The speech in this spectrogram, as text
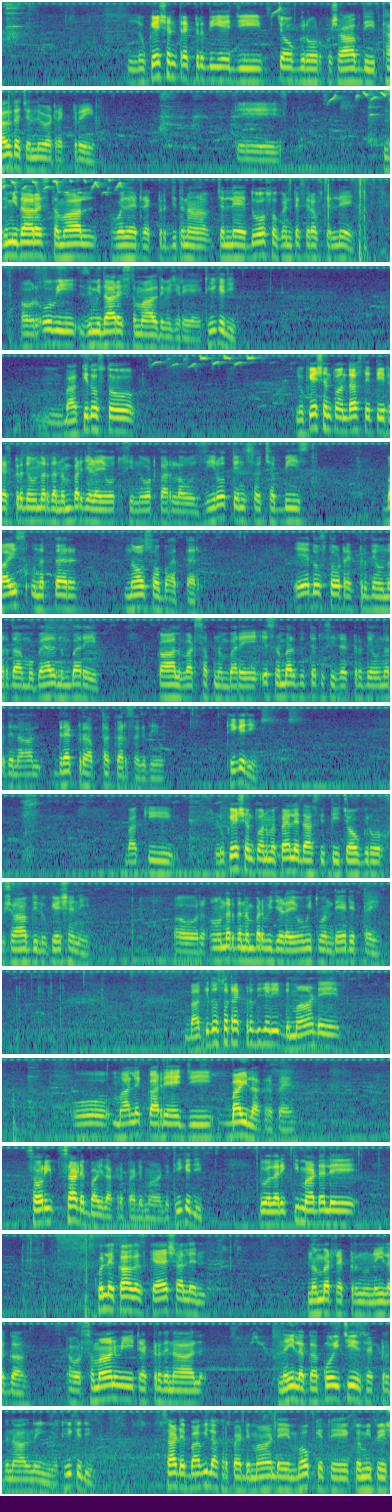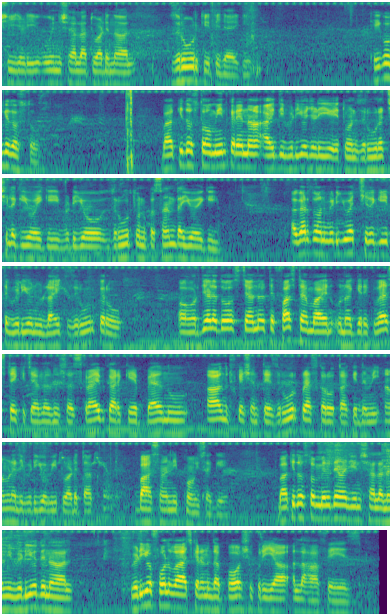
ਲੋਕੇਸ਼ਨ ਟਰੈਕਟਰ ਦੀ ਹੈ ਜੀ, ਚੌਕ ਰੋਡ ਖੁਸ਼ਾਬ ਦੀ, ਥਲ ਦਾ ਚੱਲੇ ਹੋਇਆ ਟਰੈਕਟਰ ਹੈ। ਤੇ ज़मींदार इस्तेमाल हो जाए ट्रैक्टर जितना चले 200 घंटे सिर्फ चले और वो भी ज़मींदार इस्तेमाल ਦੇ ਵਿੱਚ ਰਿਹਾ ਠੀਕ ਹੈ ਜੀ ਬਾਕੀ ਦੋਸਤੋ ਲੋਕੇਸ਼ਨ ਤੁਹਾਨੂੰ ਦੱਸ ਦਿੱਤੀ ਟਰੈਕਟਰ ਦੇ ਓਨਰ ਦਾ ਨੰਬਰ ਜਿਹੜਾ ਹੈ ਉਹ ਤੁਸੀਂ ਨੋਟ ਕਰ ਲਓ 0326 2269 972 ਇਹ ਦੋਸਤੋ ਟਰੈਕਟਰ ਦੇ ਓਨਰ ਦਾ ਮੋਬਾਈਲ ਨੰਬਰ ਹੈ ਕਾਲ WhatsApp ਨੰਬਰ ਹੈ। ਇਸ ਨੰਬਰ ਦੇ ਉੱਤੇ ਤੁਸੀਂ ਟਰੈਕਟਰ ਦੇ ਓਨਰ ਦੇ ਨਾਲ ਡਾਇਰੈਕਟ ਰਾਬਤਾ ਕਰ ਸਕਦੇ ਹੋ। ਠੀਕ ਹੈ ਜੀ? ਬਾਕੀ ਲੋਕੇਸ਼ਨ ਤੁਹਾਨੂੰ ਮੈਂ ਪਹਿਲੇ ਦੱਸ ਦਿੱਤੀ, ਚੌਕ ਰੋਡ ਖੁਸ਼ਾਬ ਦੀ ਲੋਕੇਸ਼ਨ ਹੈ। ਔਰ ਓਨਰ ਦਾ ਨੰਬਰ ਵੀ ਜਿਹੜਾ ਹੈ ਉਹ ਵੀ ਤੁਹਾਨੂੰ ਦੇ ਦਿੱਤਾ ਹੈ। ਬਾਕੀ ਦੋਸਤੋ ਟਰੈਕਟਰ ਦੀ ਜਿਹੜੀ ਡਿਮਾਂਡ ਹੈ, ਉਹ ਮਾਲਿਕ ਕਰ ਰਿਹਾ ਹੈ ਜੀ 22 ਲੱਖ ਰੁਪਏ। ਸੌਰੀ 22.5 ਲੱਖ ਰੁਪਏ ਡਿਮਾਂਡ ਹੈ, ਠੀਕ ਹੈ ਜੀ। 2021 ਮਾਡਲ ਹੈ ਖੁੱਲੇ ਕਾਗਜ਼ ਕੈਸ਼ ਵਾਲੇ ਨੰਬਰ ਟਰੈਕਟਰ ਨੂੰ ਨਹੀਂ ਲੱਗਾ। ਔਰ ਸਮਾਨ ਵੀ ਟਰੈਕਟਰ ਦੇ ਨਾਲ ਨਹੀਂ ਲੱਗਾ, ਕੋਈ ਚੀਜ਼ ਟਰੈਕਟਰ ਦੇ ਨਾਲ ਨਹੀਂ ਹੈ, ਠੀਕ ਹੈ ਜੀ। ਸਾਡੇ 22 ਲੱਖ ਰੁਪਏ ਡਿਮਾਂਡ ਹੈ ਮੌਕੇ ਤੇ ਕਮੀ ਪੇਸ਼ੀ ਜਿਹੜੀ ਉਹ ਇਨਸ਼ਾਅੱਲਾ ਤੁਹਾਡੇ ਨਾਲ ਜ਼ਰੂਰ ਕੀਤੀ ਜਾਏਗੀ। ਠੀਕ ਹੋ ਗਿਆ ਦੋਸਤੋ? ਬਾਕੀ ਦੋਸਤੋ ਉਮੀਦ ਕਰੇ ਨਾ ਅੱਜ ਦੀ ਵੀਡੀਓ ਜਿਹੜੀ ਇਹ ਤੁਹਾਨੂੰ ਜ਼ਰੂਰ ਅੱਛੀ ਲੱਗੀ ਹੋਏਗੀ ਵੀਡੀਓ ਜ਼ਰੂਰ ਤੁਹਾਨੂੰ ਪਸੰਦ ਆਈ ਹੋਏਗੀ ਅਗਰ ਤੁਹਾਨੂੰ ਵੀਡੀਓ ਅੱਛੀ ਲੱਗੀ ਤਾਂ ਵੀਡੀਓ ਨੂੰ ਲਾਈਕ ਜ਼ਰੂਰ ਕਰੋ ਔਰ ਜਿਹੜੇ ਦੋਸਤ ਚੈਨਲ ਤੇ ਫਸਟ ਟਾਈਮ ਆਏ ਨੇ ਉਹਨਾਂ ਅੱਗੇ ਰਿਕਵੈਸਟ ਹੈ ਕਿ ਚੈਨਲ ਨੂੰ ਸਬਸਕ੍ਰਾਈਬ ਕਰਕੇ ਬੈਲ ਨੂੰ ਆਲ ਨੋਟੀਫਿਕੇਸ਼ਨ ਤੇ ਜ਼ਰੂਰ ਪ੍ਰੈਸ ਕਰੋ ਤਾਂ ਕਿ ਨਵੀਂ ਆਉਣ ਵਾਲੀ ਵੀਡੀਓ ਵੀ ਤੁਹਾਡੇ ਤੱਕ ਬਾਸਾਨੀ ਪਹੁੰਚ ਸਕੇ ਬਾਕੀ ਦੋਸਤੋ ਮਿਲਦੇ ਹਾਂ ਜੀ ਇਨਸ਼ਾਅੱਲਾ ਨਵੀਂ ਵੀਡੀਓ ਦੇ ਨਾਲ ਵੀਡੀਓ ਫੁੱਲ ਵਾਚ ਕਰਨ ਦਾ ਬਹੁਤ ਸ਼ੁਕਰੀਆ ਅੱਲਾਹ ਹਾਫਿਜ਼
